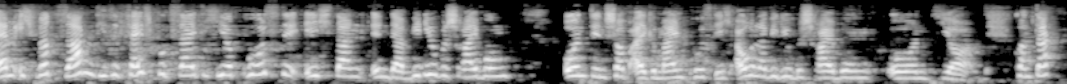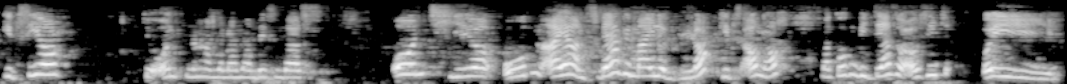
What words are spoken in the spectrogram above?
Ähm, ich würde sagen, diese Facebook-Seite hier poste ich dann in der Videobeschreibung. Und den Shop allgemein poste ich auch in der Videobeschreibung. Und ja, Kontakt gibt's hier. Hier unten haben wir noch mal ein bisschen was. Und hier oben, ah ja, ein Zwergemeile Block gibt's auch noch. Mal gucken, wie der so aussieht. Ui.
